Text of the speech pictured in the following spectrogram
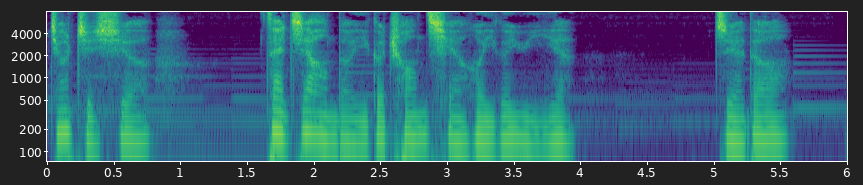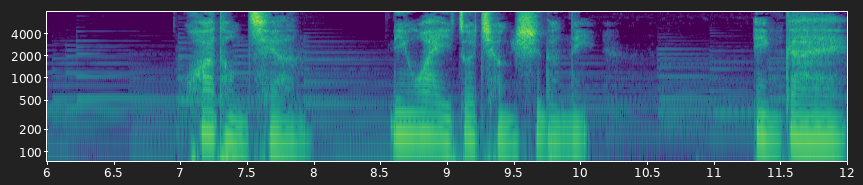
就只是在这样的一个窗前和一个雨夜，觉得话筒前另外一座城市的你，应该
